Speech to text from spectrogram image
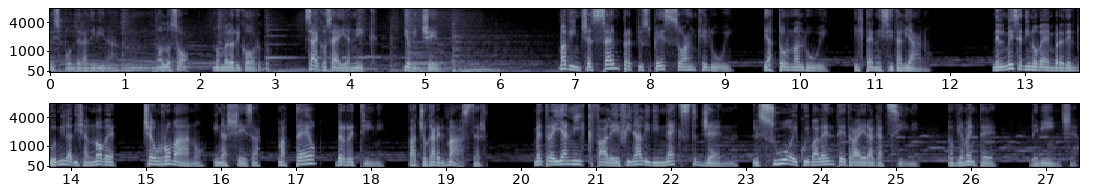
risponde la divina, "Mm, non lo so, non me lo ricordo. Sai cos'è, Yannick? Io vincevo ma vince sempre più spesso anche lui e attorno a lui il tennis italiano. Nel mese di novembre del 2019 c'è un romano in ascesa, Matteo Berrettini, va a giocare il Master, mentre Yannick fa le finali di Next Gen, il suo equivalente tra i ragazzini, e ovviamente le vince.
